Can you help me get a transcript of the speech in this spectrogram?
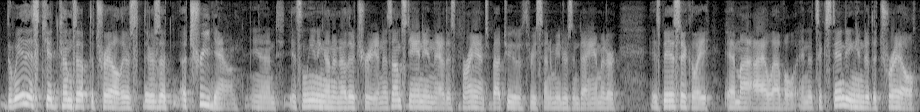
the way this kid comes up the trail, there's, there's a, a, tree down, and it's leaning on another tree. And as I'm standing there, this branch, about two to three centimeters in diameter, is basically at my eye level, and it's extending into the trail,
